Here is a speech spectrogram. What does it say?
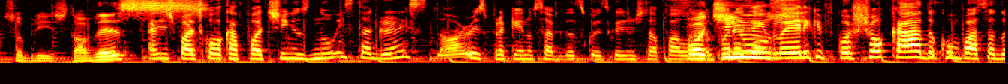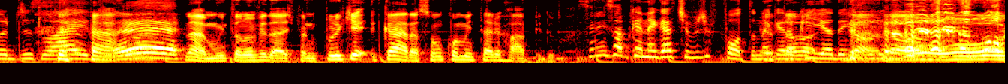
sobre isso, talvez. A gente pode colocar fotinhos no Instagram Stories, pra quem não sabe das coisas que a gente tá falando. Fotinhos- Por exemplo, ele que ficou chocado com o passador de slide. É. Não, é muita novidade pra mim. Porque, cara, só um comentário rápido. Você nem sabe que é negativo de foto, né? Eu que era o tava- que ia dentro Não, do... não, ô, ô,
